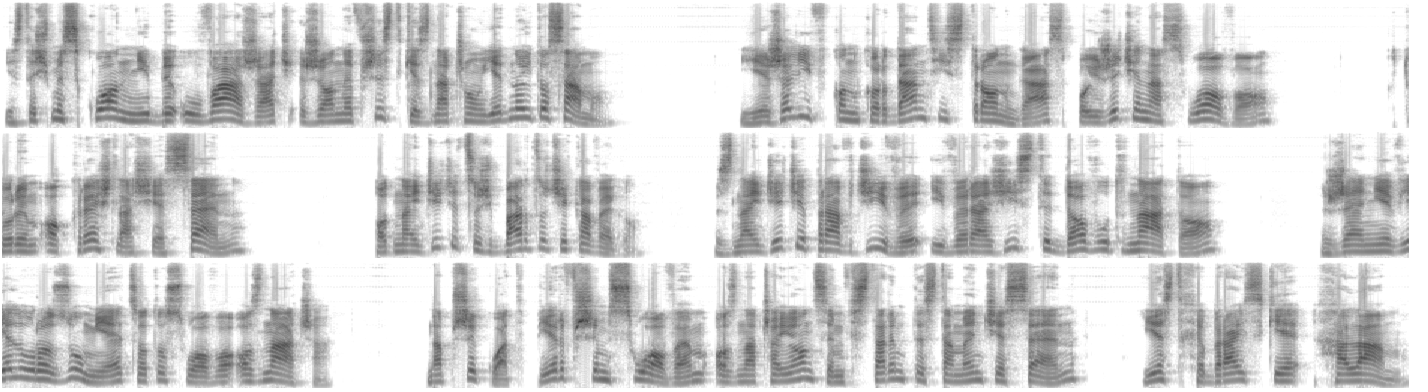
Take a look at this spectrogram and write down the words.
Jesteśmy skłonni, by uważać, że one wszystkie znaczą jedno i to samo. Jeżeli w konkordancji Stronga spojrzycie na słowo, którym określa się sen, odnajdziecie coś bardzo ciekawego. Znajdziecie prawdziwy i wyrazisty dowód na to, że niewielu rozumie, co to słowo oznacza. Na przykład pierwszym słowem oznaczającym w Starym Testamencie sen jest hebrajskie halam.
